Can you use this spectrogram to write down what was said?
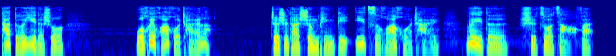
他得意的说：“我会划火柴了。”这是他生平第一次划火柴，为的是做早饭。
